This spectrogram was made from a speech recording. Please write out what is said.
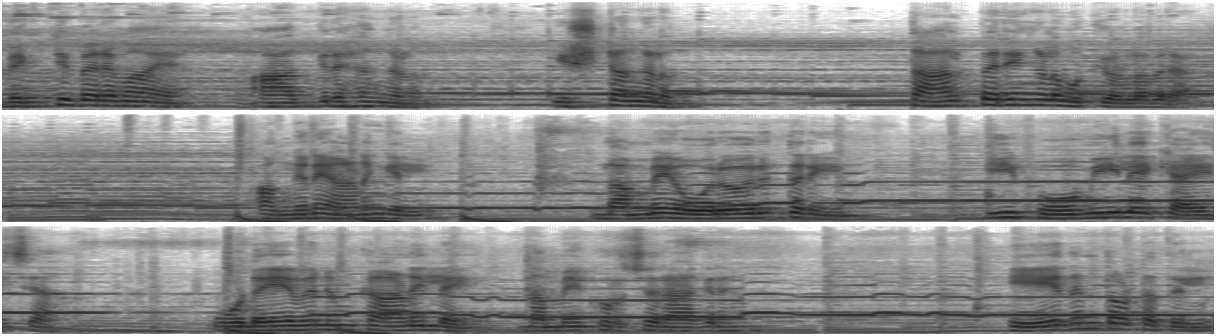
വ്യക്തിപരമായ ആഗ്രഹങ്ങളും ഇഷ്ടങ്ങളും താല്പര്യങ്ങളുമൊക്കെ ഉള്ളവരാണ്. അങ്ങനെയാണെങ്കിൽ നമ്മെ ഓരോരുത്തരെയും ഈ ഭൂമിയിലേക്ക് അയച്ച ഉടയവനും കാണില്ലേ നമ്മെക്കുറിച്ചൊരാഗ്രഹം? ഏതൻ തോട്ടത്തിൽ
